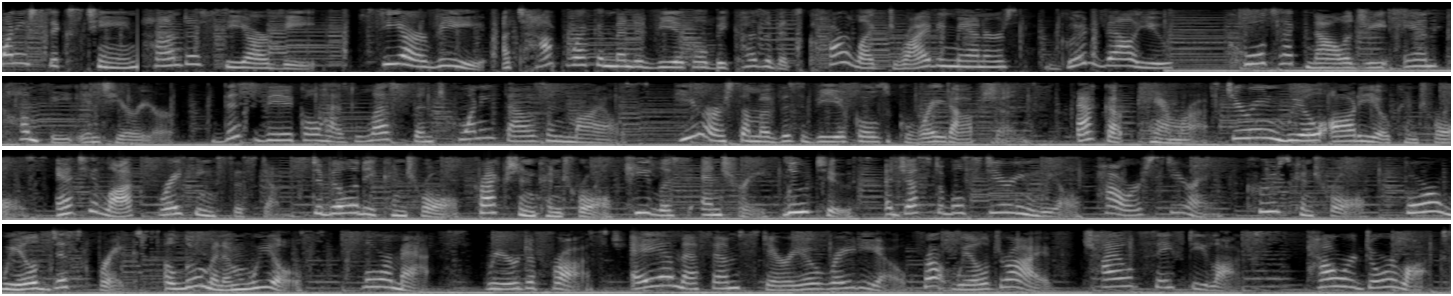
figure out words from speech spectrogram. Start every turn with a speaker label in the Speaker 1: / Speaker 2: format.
Speaker 1: 2016 Honda CRV. CRV, a top recommended vehicle because of its car-like driving manners, good value, cool technology, and comfy interior. This vehicle has less than 20,000 miles. Here are some of this vehicle's great options. Backup camera, steering wheel audio controls, anti-lock braking system, stability control, traction control, keyless entry, Bluetooth, adjustable steering wheel, power steering, cruise control, four-wheel disc brakes, aluminum wheels, floor mats, rear defrost, AM FM stereo radio, front wheel drive, child safety locks, power door locks,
